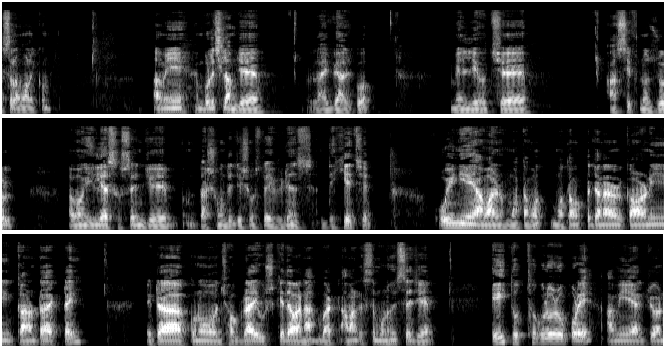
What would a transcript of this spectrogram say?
আসসালামু আলাইকুম। আমি বলেছিলাম যে লাইভে আসব। মেনলি হচ্ছে আসিফ নজরুল এবং ইলিয়াস হোসেন যে, তার সম্বন্ধে যে সমস্ত এভিডেন্স দেখিয়েছে, ওই নিয়ে আমার মতামত। মতামতটা জানানোর কারণই, কারণটা একটাই, এটা কোনো ঝগড়ায় উস্কে দেওয়া না বাট আমার কাছে মনে হয়েছে যে, এই তথ্যগুলোর উপরে আমি একজন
